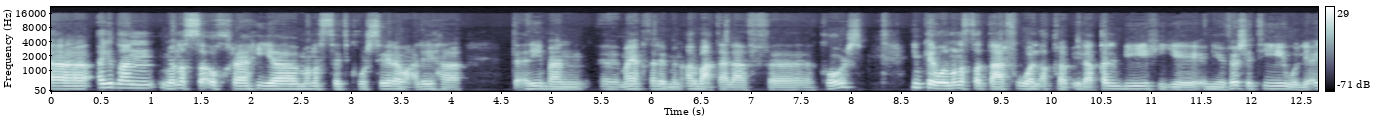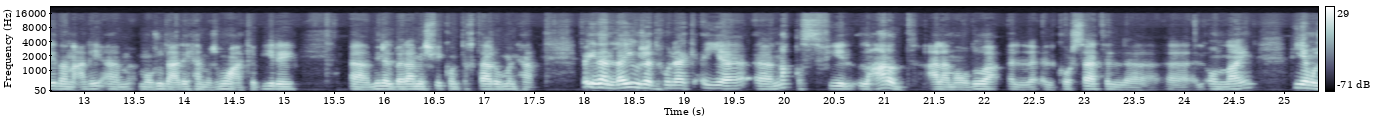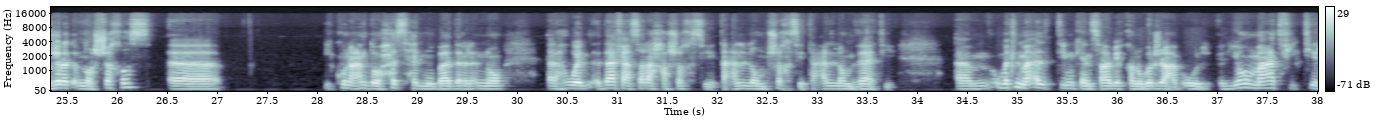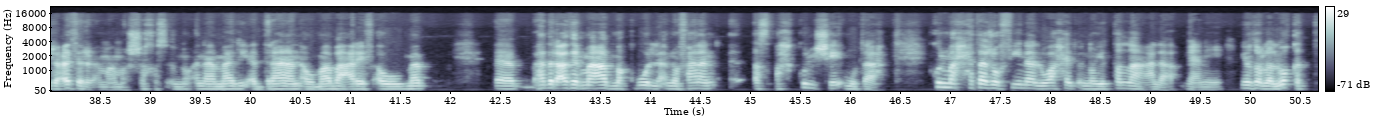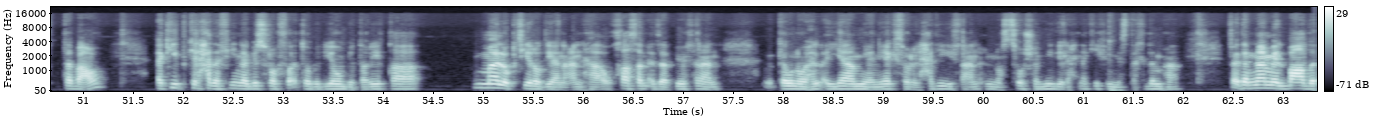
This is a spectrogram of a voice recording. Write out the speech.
آه، أيضا منصة أخرى هي منصة كورسيرا وعليها تقريبا آه، ما يقترب من 4000 كورس يمكن والمنصة بتعرفوها الأقرب إلى قلبي هي يونيفرسيتي واللي أيضا عليها موجودة عليها مجموعة كبيرة من البرامج فيكم تختاروا منها. فاذا لا يوجد هناك أي نقص في العرض على موضوع الكورسات الأونلاين. هي مجرد إنه الشخص يكون عنده حس هالمبادرة لإنه هو دافع صراحة شخصي تعلم شخصي تعلم ذاتي. ومثل ما قلت يمكن سابقا وبرجع بقول اليوم ما عاد في كثير عذر أمام الشخص إنه أنا مالي قدران أو ما بعرف أو ما آه، هذا العذر ما عاد مقبول لأنه فعلا أصبح كل شيء متاح. كل ما احتاجه فينا الواحد إنه يطلع على يعني ينظر للوقت تبعه أكيد كل حدا فينا بيصرف وقته باليوم بطريقة ما له كثير رضيان عنها وخاصه إذا مثلا كونه هالأيام يعني يكثر الحديث عن إنه ال social media إحنا كيف بنستخدمها. فإذا بنعمل بعض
